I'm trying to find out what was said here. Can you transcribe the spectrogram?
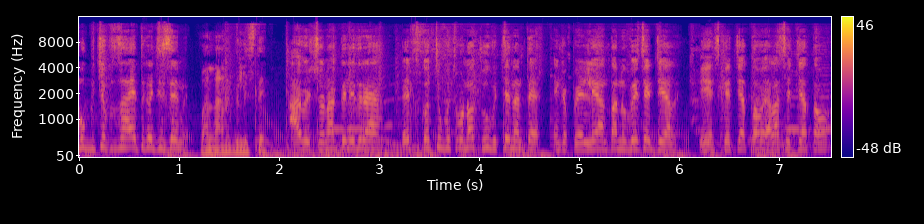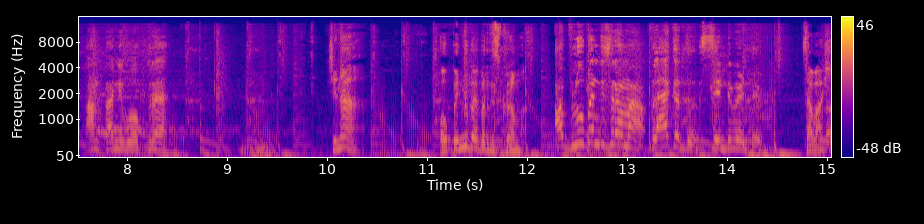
ముగ్గు చెప్పు సహా ఎత్తుకొచ్చేసాను వాళ్ళ నాన్నకు తెలిస్తే? ఆ విషయం నాకు తెలియదురా ఎత్తుకొచ్చి చూపించుకున్నావు చూపించాను అంతే ఇంకా పెళ్ళి అంతా నువ్వే సెట్ చేయాలి. ఏం స్కెచ్ చేస్తావు ఎలా సెట్ చేస్తావు అంతా నీ ఓపురా. చిన్న ఓ పెన్ను పేపర్ తీసుకురామా ఆ బ్లూ పెన్ తీసురామా బ్లాక్ వద్దు సెంటిమెంట్ సబాష్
